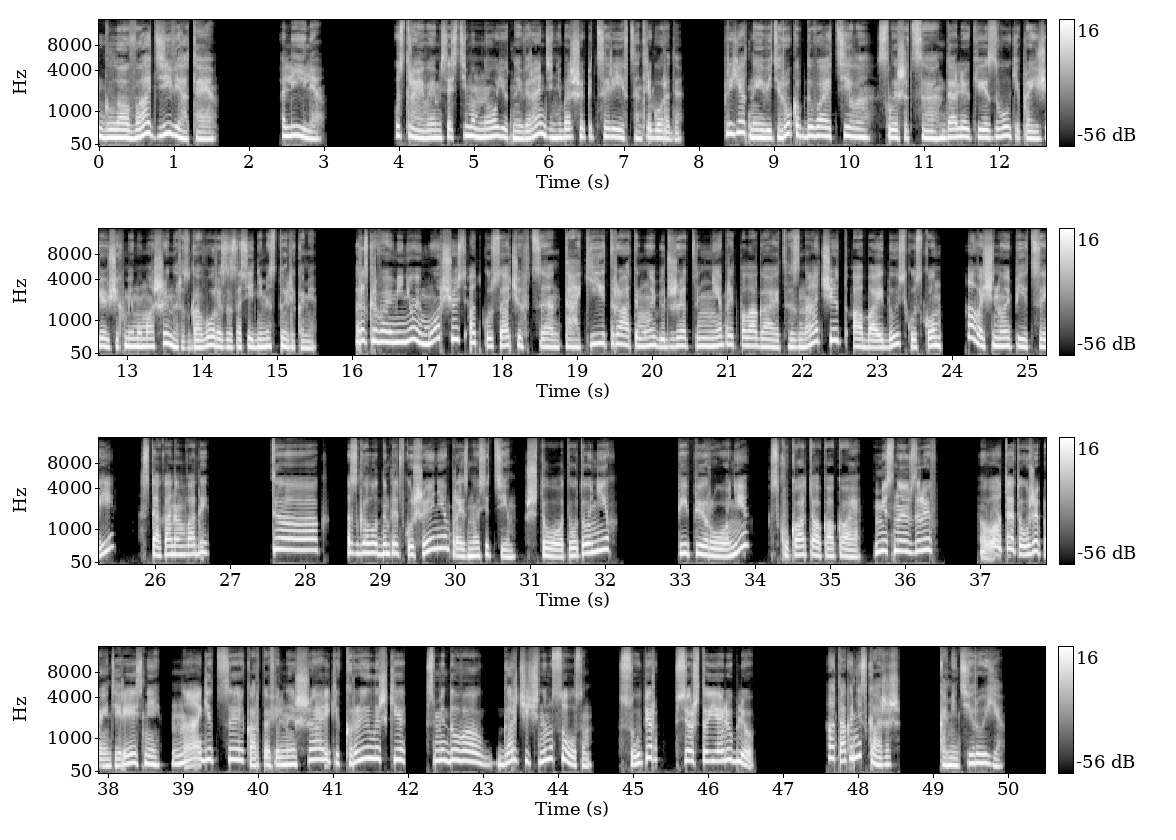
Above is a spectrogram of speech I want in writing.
Глава девятая. Лиля. Устраиваемся с Тимом на уютной веранде небольшой пиццерии в центре города. Приятный ветерок обдувает тело, слышатся далекие звуки проезжающих мимо машин и разговоры за соседними столиками. Раскрываю меню и морщусь от кусачих цен. Такие траты мой бюджет не предполагает. Значит, обойдусь куском овощной пиццы и стаканом воды. Так, с голодным предвкушением произносит Тим. «Что тут у них?» «Пепперони? Скукота какая! Мясной взрыв? Вот это уже поинтересней. Наггетсы, картофельные шарики, крылышки с медово-горчичным соусом. Супер! Все, что я люблю!» «А так и не скажешь», — комментирую я.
